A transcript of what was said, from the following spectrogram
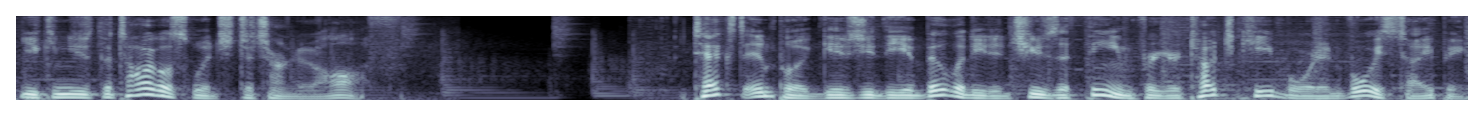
you can use the toggle switch to turn it off. Text input gives you the ability to choose a theme for your touch keyboard and voice typing.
